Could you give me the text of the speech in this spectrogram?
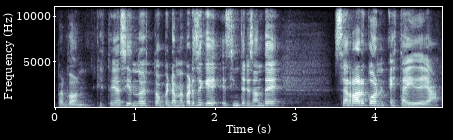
perdón, que estoy haciendo esto, pero me parece que es interesante cerrar con esta idea.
